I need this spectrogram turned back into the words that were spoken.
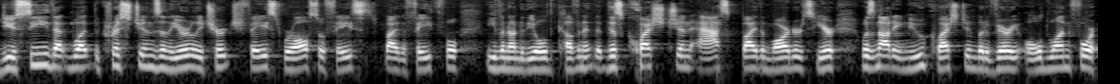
Do you see that what the Christians in the early church faced were also faced by the faithful, even under the Old Covenant? That this question asked by the martyrs here was not a new question, but a very old one. For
